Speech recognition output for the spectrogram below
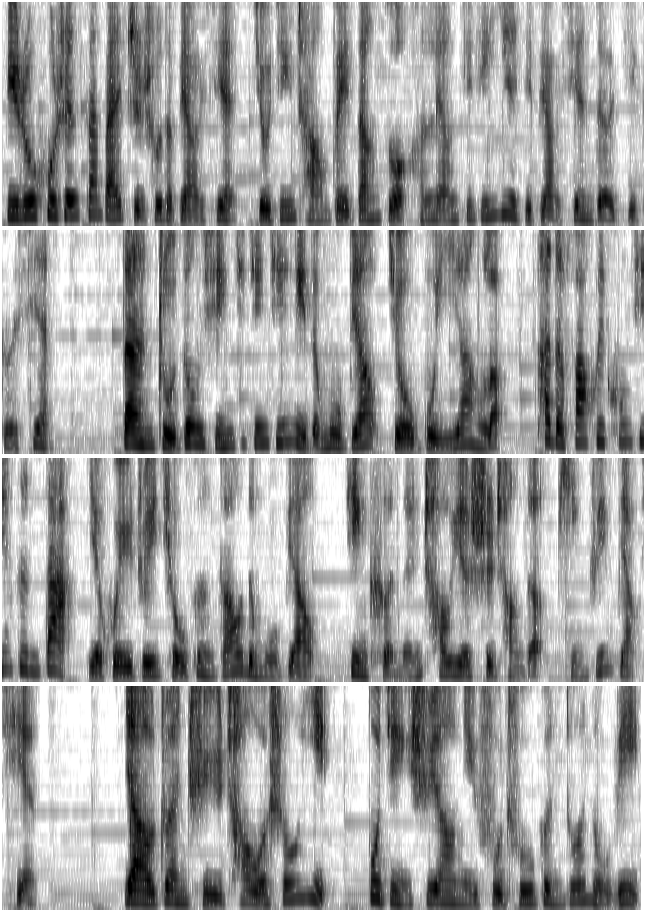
比如沪深三百指数的表现就经常被当作衡量基金业绩表现的及格线，但主动型基金经理的目标就不一样了，它的发挥空间更大，也会追求更高的目标，尽可能超越市场的平均表现。要赚取超额收益，不仅需要你付出更多努力，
